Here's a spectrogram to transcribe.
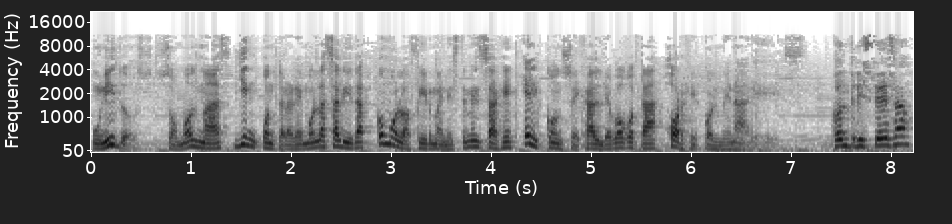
Unidos, somos más y encontraremos la salida como lo afirma en este mensaje el concejal de Bogotá, Jorge Colmenares. Con tristeza,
